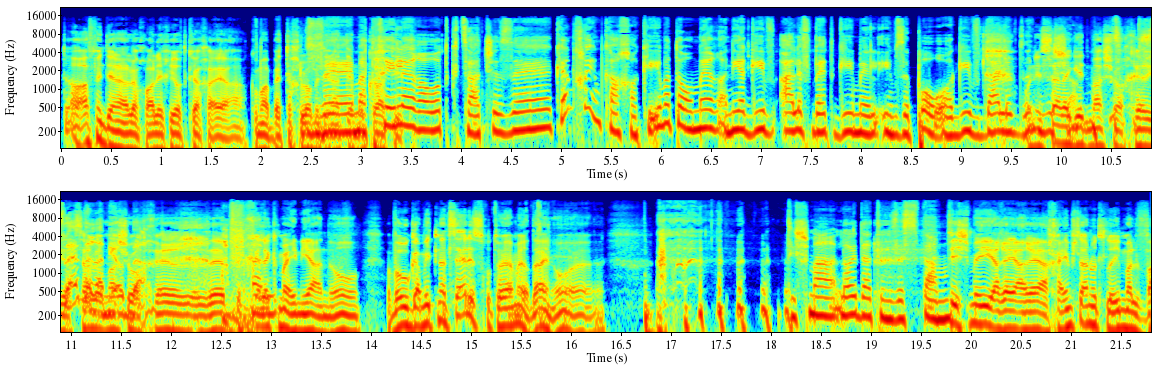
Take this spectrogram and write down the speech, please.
טוב, אף מדינה לא יכולה לחיות ככה, היה, כלומר, בטח לא מדינה ומתחיל דמוקרטית. להיראות קצת שזה כן חיים ככה, כי אם אתה אומר, אני אגיב א', ב', ג', אם זה פה, או אגיב ד', זה הוא זה ניסה שם. להגיד משהו אחר, יצא לו משהו. אחר, זה חלק מהעניין, נו. אבל הוא גם מתנצל, לזכותו ייאמר, די, נו. תשמע, לא יודעת אם זה סתם. תשמעי, הרי, הרי החיים שלנו תלויים על ו'.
